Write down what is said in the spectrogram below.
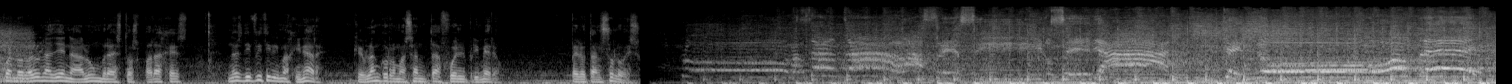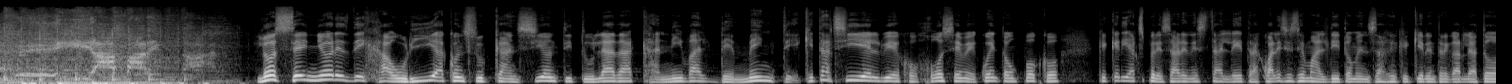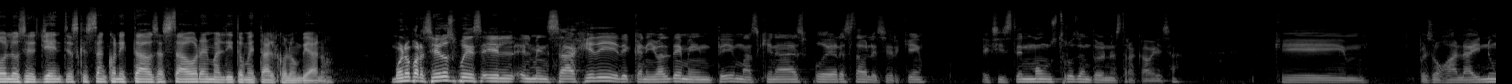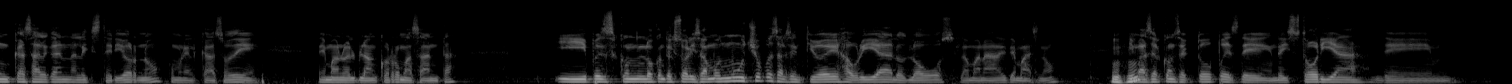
Cuando la luna llena alumbra estos parajes, no es difícil imaginar que Blanco Roma Santa fue el primero. Pero tan solo eso. Los señores de Jauría con su canción titulada Caníbal Demente. ¿Qué tal si el viejo José me cuenta un poco qué quería expresar en esta letra? ¿Cuál es ese maldito mensaje que quiere entregarle a todos los oyentes que están conectados hasta ahora en Maldito Metal Colombiano? Bueno, parceros, pues el, el mensaje de, de Caníbal Demente, más que nada, es poder establecer que existen monstruos dentro de nuestra cabeza, que pues ojalá y nunca salgan al exterior, ¿no? Como en el caso de, de Manuel Blanco Roma Santa. Y pues con, lo contextualizamos mucho pues al sentido de jauría, los lobos, la manada y demás, ¿no? Y más el concepto pues de, de historia, de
